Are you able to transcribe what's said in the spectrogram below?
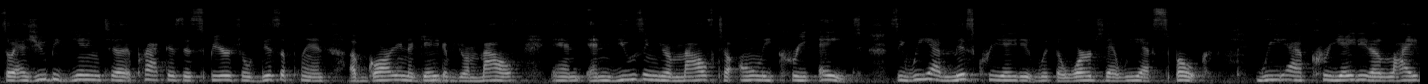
So as you beginning to practice this spiritual discipline of guarding the gate of your mouth and and using your mouth to only create. See, we have miscreated with the words that we have spoke we have created a life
